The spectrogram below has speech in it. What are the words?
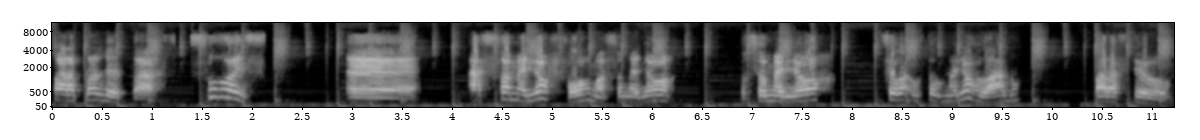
para projetar suas. É, a sua melhor forma, a sua melhor, o seu melhor, lá, o seu melhor lado para seu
